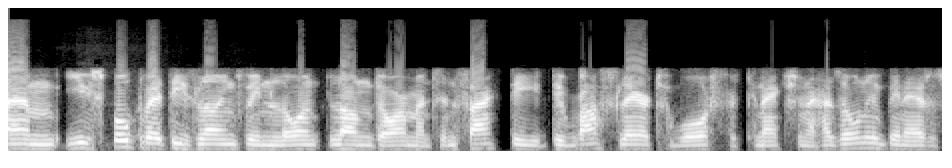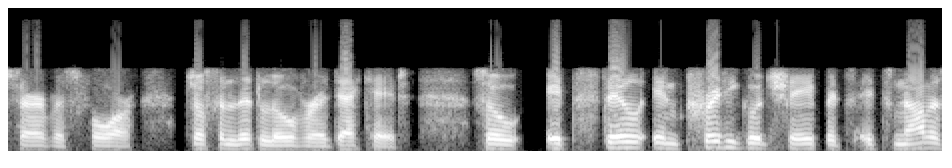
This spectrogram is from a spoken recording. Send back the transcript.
um, you spoke about these lines being long, long dormant. In fact, the, the Rosslare to Waterford connection has only been out of service for just a little over a decade. So it's still in pretty good shape. It's, it's not as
